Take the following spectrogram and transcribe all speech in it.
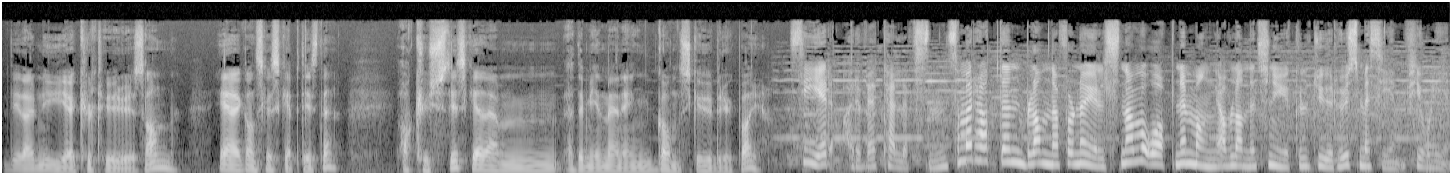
De der nye kulturhusene er jeg ganske skeptisk til. Akustisk er de etter min mening ganske ubrukbare. Sier Arve Tellefsen, som har hatt den blanda fornøyelsen av å åpne mange av landets nye kulturhus med sin fiolin.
